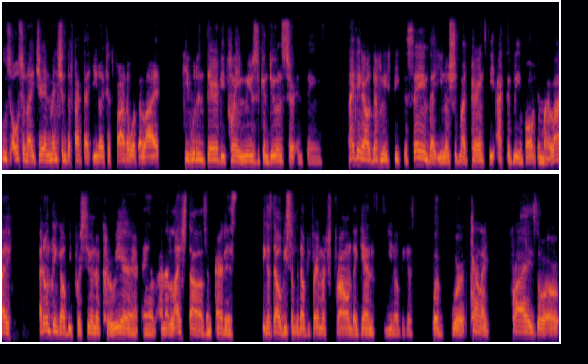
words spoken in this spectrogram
who's also Nigerian, mentioned the fact that, you know, if his father was alive, he wouldn't dare be playing music and doing certain things. I think I will definitely speak the same that, you know, should my parents be actively involved in my life, I don't think I'll be pursuing a career and, and a lifestyle as an artist because that would be something that would be very much frowned against, you know, because we're, we're kind of like prized or, or,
